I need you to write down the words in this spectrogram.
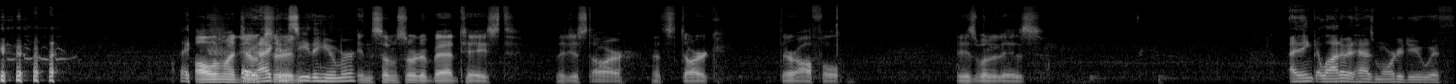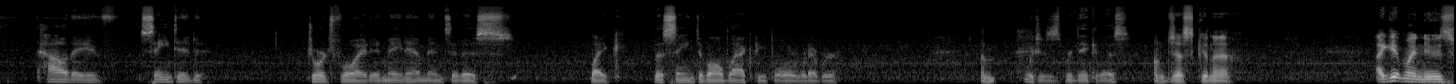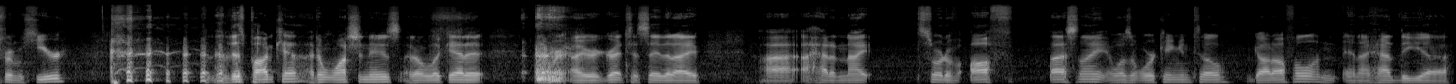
Like- All of my jokes I are can in, see the humor. in some sort of bad taste. They just are. That's dark. They're awful. It is what it is. I think a lot of it has more to do with how they've sainted George Floyd and made him into this, like, the saint of all black people or whatever. which is ridiculous. I'm just gonna. I get my news from here. this podcast, I don't watch the news. I don't look at it. I, re- I regret to say that I, uh, I had a night sort of off last night. It wasn't working until god awful, and and I had the. Uh,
